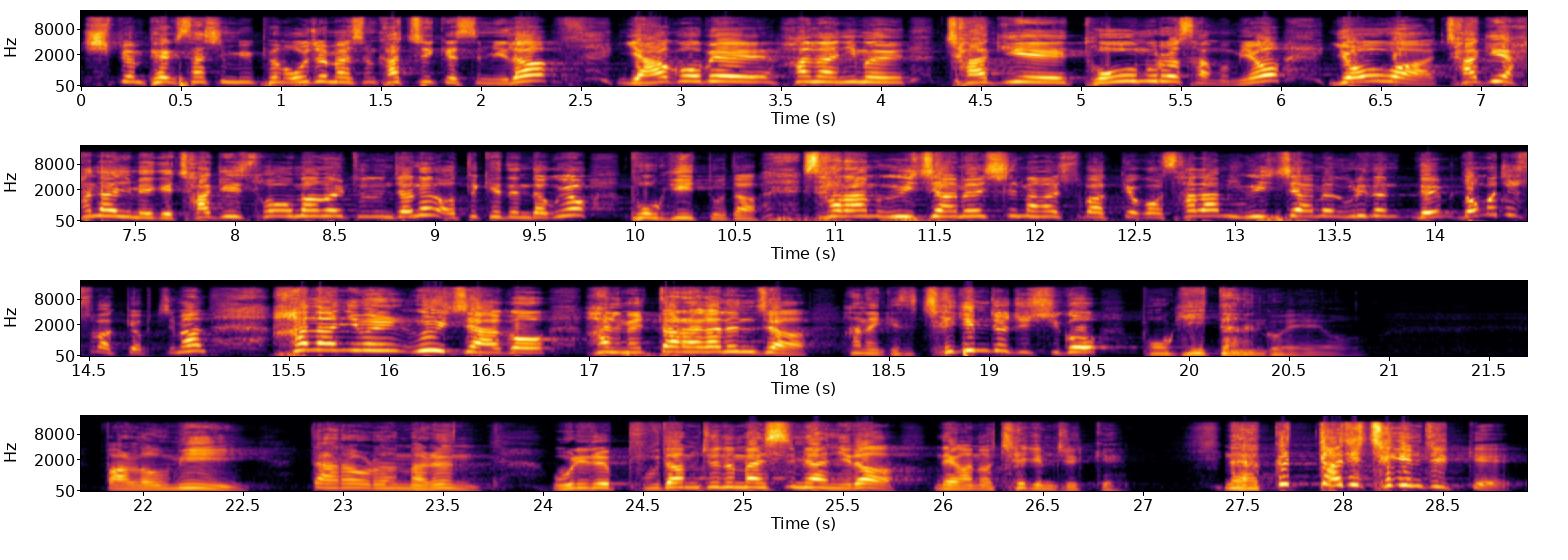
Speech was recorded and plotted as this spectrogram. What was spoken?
10편 146편 5절 말씀 같이 읽겠습니다. 야곱의 하나님을 자기의 도움으로 삼으며 여호와 자기 하나님에게 자기 소망을 두는 자는 어떻게 된다고요? 복이 있도다. 사람 의지하면 실망할 수밖에 없고 사람이 의지하면 우리는 넘어질 수밖에 없지만 하나님을 의지하고 하나님을 따라가는 자 하나님께서 책임져 주시고 복이 있다는 거예요. Follow me. 따라오라는 말은 우리를 부담 주는 말씀이 아니라 내가 너 책임질게. 내가 끝까지 책임질게.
